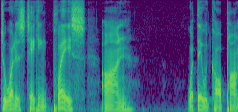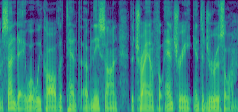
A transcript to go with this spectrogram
to what is taking place on what they would call Palm Sunday, what we call the 10th of Nisan, the triumphal entry into Jerusalem.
